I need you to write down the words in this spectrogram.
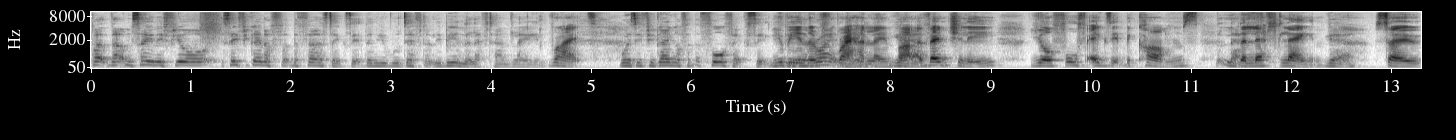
But that, I'm saying if you're say if you're going off at the first exit, then you will definitely be in the left-hand lane. right. Whereas if you're going off at the fourth exit, you'll be in the right, hand lane, but Yeah. eventually your fourth exit becomes the Left. left lane. Yeah. So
